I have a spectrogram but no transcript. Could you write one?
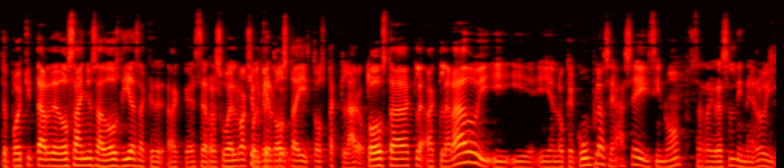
te puede quitar de dos años a dos días a que, a que se resuelva Sí, porque cualquier todo cosa. está ahí, todo está claro. Todo está acla- aclarado y, y- y- y en lo que cumpla se hace y si no, pues se regresa el dinero y...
